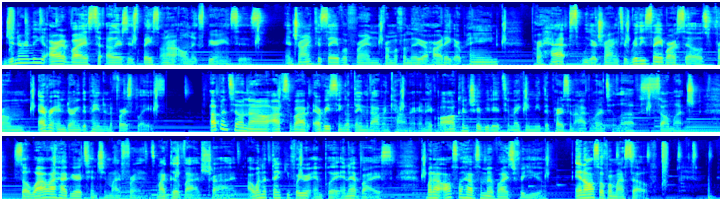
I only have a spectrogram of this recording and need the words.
Generally, our advice to others is based on our own experiences. In trying to save a friend from a familiar heartache or pain, perhaps we are trying to really save ourselves from ever enduring the pain in the first place. Up until now, I've survived every single thing that I've encountered, and they've all contributed to making me the person I've learned to love so much. So, while I have your attention, my friends, my Good Vibes tribe, I want to thank you for your input and advice, but I also have some advice for you, and also for myself.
